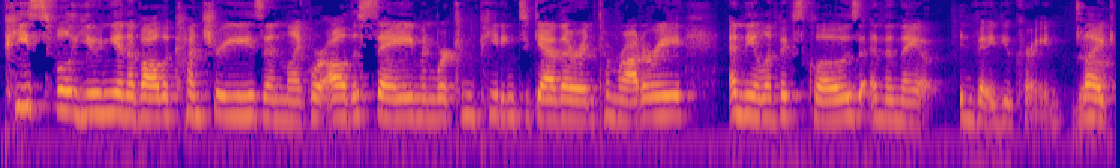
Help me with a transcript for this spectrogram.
peaceful union of all the countries, and like we're all the same, and we're competing together in camaraderie. And the Olympics close, and then they invade Ukraine. Yeah. Like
